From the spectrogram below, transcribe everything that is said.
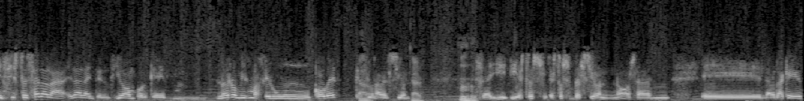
insisto, esa era la, era la intención, porque mm, no es lo mismo hacer un cover que Claro, hacer una versión. claro. O sea, y, y esto es esto es versión, ¿no? O sea, mm, eh, la verdad que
